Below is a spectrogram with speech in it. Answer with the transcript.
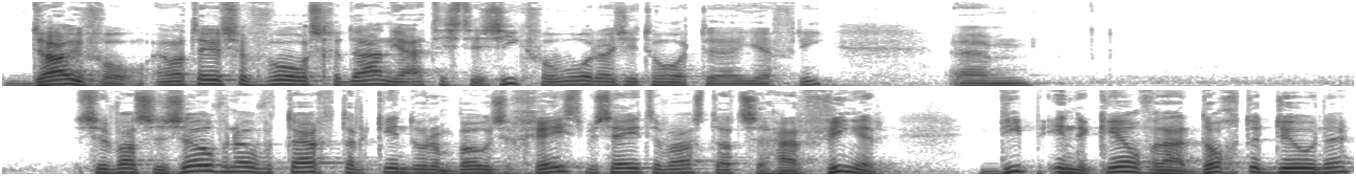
duivel. En wat heeft ze vervolgens gedaan? Ja, het is te ziek voor woorden als je het hoort, eh, Jeffrey. Ehm, ze was er zo van overtuigd dat haar kind door een boze geest bezeten was, dat ze haar vinger diep in de keel van haar dochter duwde,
